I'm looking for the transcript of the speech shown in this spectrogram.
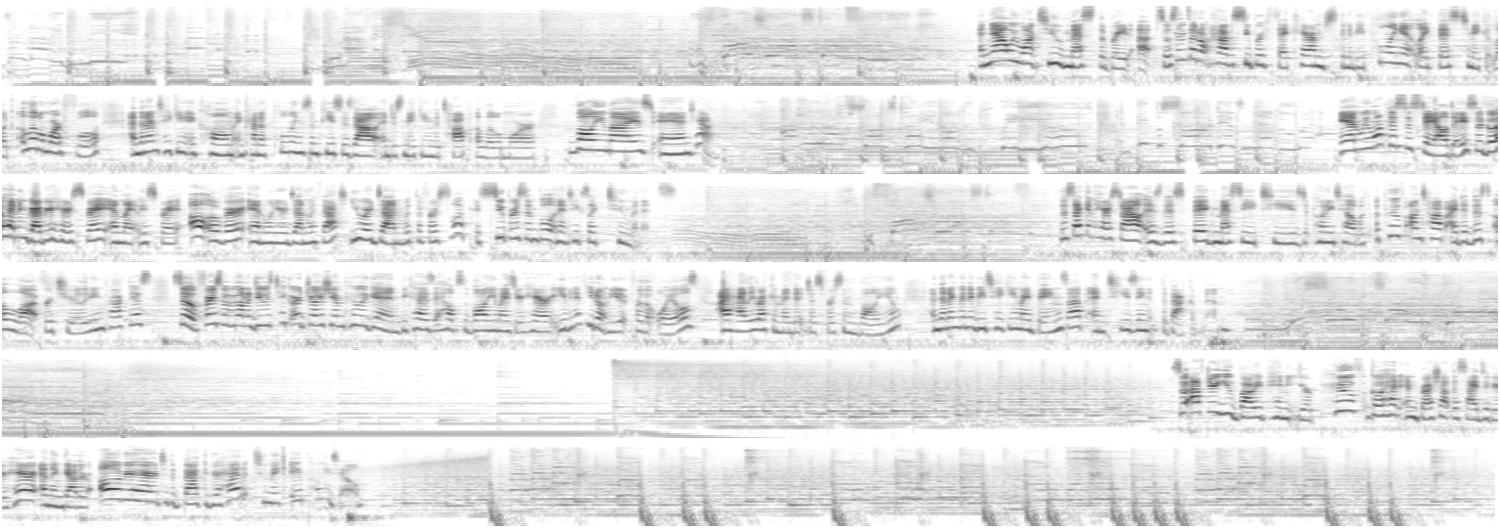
And now we want to mess the braid up. So since I don't have super thick hair, I'm just gonna be pulling it like this to make it look a little more full. And then I'm taking a comb and kind of pulling some pieces out and just making the top a little more volumized and yeah. And we want this to stay all day, so go ahead and grab your hairspray and lightly spray all over. And when you're done with that, you are done with the first look. It's super simple and it takes like two minutes. The second hairstyle is this big, messy, teased ponytail with a poof on top. I did this a lot for cheerleading practice. So first what we want to do is take our dry shampoo again because it helps volumize your hair even if you don't need it for the oils. I highly recommend it just for some volume. And then I'm going to be taking my bangs up and teasing the back of them. So after you bobby pin your poof, go ahead and brush out the sides of your hair and then gather all of your hair to the back of your head to make a ponytail.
